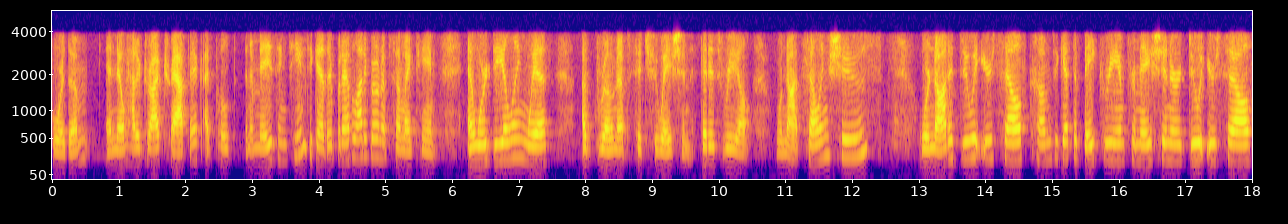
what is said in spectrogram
for them and know how to drive traffic. I've pulled an amazing team together, but I have a lot of grown ups on my team. And we're dealing with a grown up situation that is real. We're not selling shoes. We're not a do it yourself, come to get the bakery information or do it yourself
